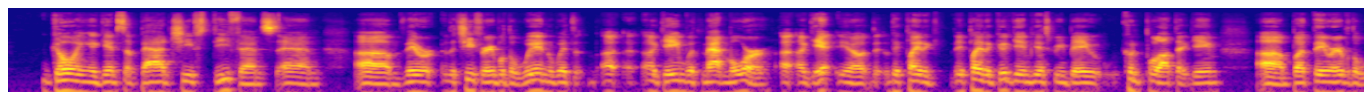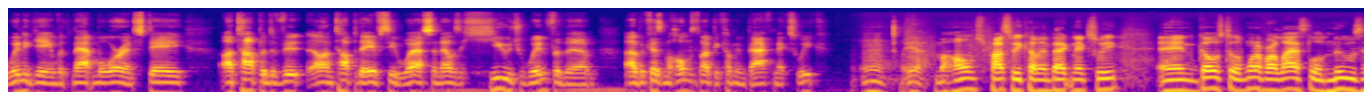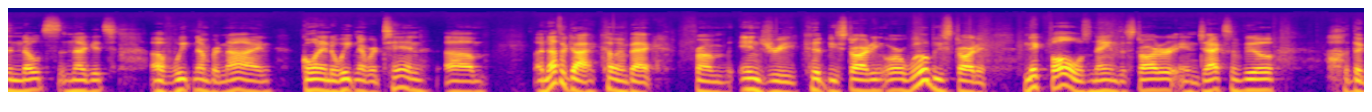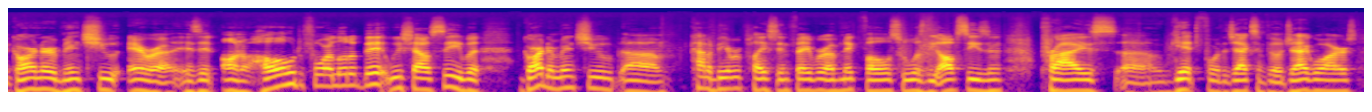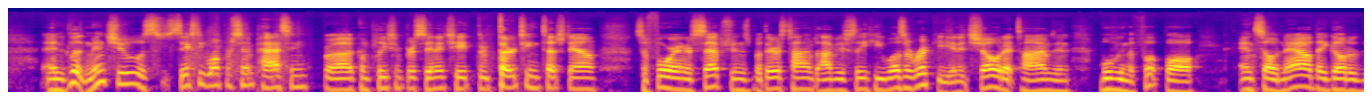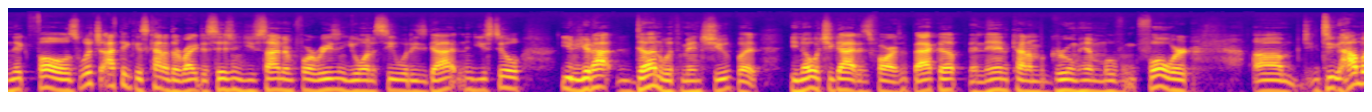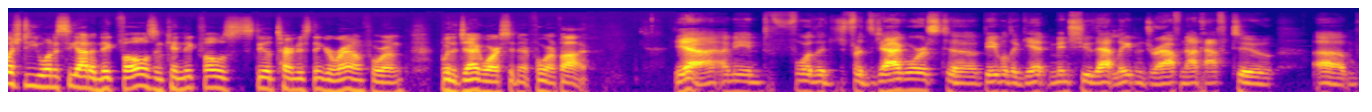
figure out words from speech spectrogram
going against a bad Chiefs defense, and um, they were the Chiefs were able to win with a, a game with Matt Moore uh, again. You know they played a, they played a good game against Green Bay, couldn't pull out that game, um, but they were able to win a game with Matt Moore and stay on top of the on top of the AFC West, and that was a huge win for them uh, because Mahomes might be coming back next week. Mm, yeah, Mahomes possibly coming back next week, and goes to one of our last little news and notes nuggets of week number nine, going into week number ten. Um, another guy coming back from injury could be starting or will be starting. Nick Foles named the starter in Jacksonville. The Gardner Minshew era is it on hold for a little bit? We shall see. But Gardner Minshew um, kind of being replaced in favor of Nick Foles, who was the offseason prize uh, get for the Jacksonville Jaguars. And look, Minshew was 61% passing uh, completion percentage. He had 13 touchdowns to four interceptions. But there's times, obviously, he was a rookie, and it showed at times in moving the football. And so now they go to Nick Foles, which I think is kind of the right decision. You signed him for a reason. You want to see what he's got, and you still you you're not done with Minshew, but you know what you got as far as a backup, and then kind of groom him moving forward. Um, do how much do you want to see out of Nick Foles, and can Nick Foles still turn this thing around for him? With the Jaguars sitting at four and five. Yeah, I mean, for the for the Jaguars to be able to get Minshew that late in the draft, not have to um,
